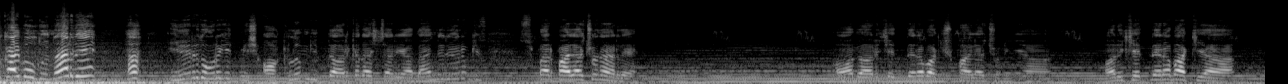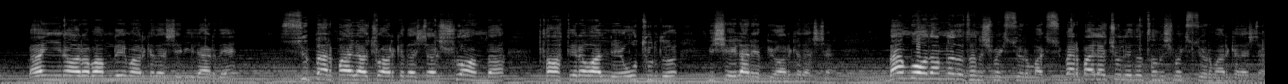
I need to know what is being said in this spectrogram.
Palyaço kayboldu. Nerede? Hah ileri doğru gitmiş. Aklım gitti arkadaşlar ya. Ben de diyorum ki süper palyaço nerede? Abi hareketlere bak şu palyaçonun ya. Hareketlere bak ya. Ben yine arabamdayım arkadaşlar ileride. Süper palyaço arkadaşlar şu anda tahterevalliye oturdu. Bir şeyler yapıyor arkadaşlar. Ben bu adamla da tanışmak istiyorum bak. Süper palyaçoyla da tanışmak istiyorum arkadaşlar.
